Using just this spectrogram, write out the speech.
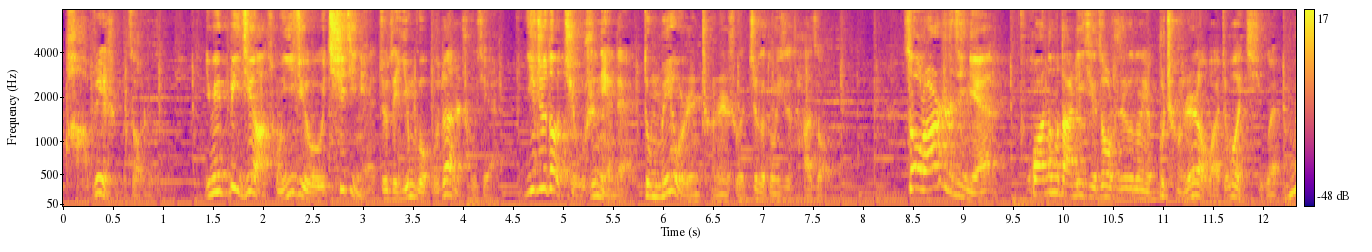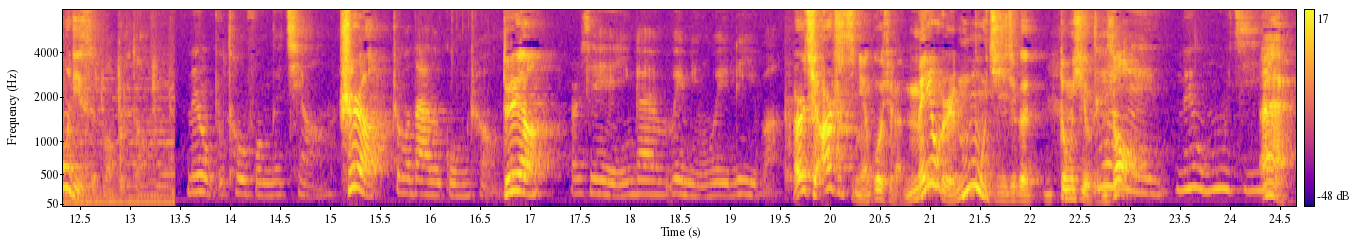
他为什么造这个？因为毕竟啊，从一九七几年就在英国不断的出现，一直到九十年代都没有人承认说这个东西是他造的，造了二十几年，花那么大力气造出这个东西不承认的话，这不很奇怪？目的是什么？不知道。没有不透风的墙。是啊，这么大的工程。对呀。而且也应该为名为利吧。而且二十几年过去了，没有人目击这个东西有人造。对，没有目击。哎。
